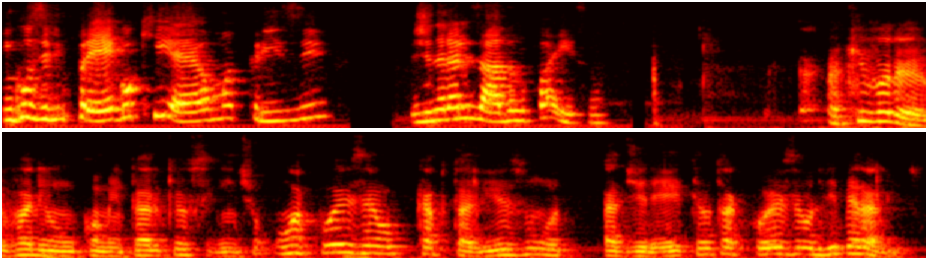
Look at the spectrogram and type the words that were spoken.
inclusive emprego, que é uma crise generalizada no país. Né? Aqui vale, vale um comentário que é o seguinte: uma coisa é o capitalismo, a direita, outra coisa é o liberalismo.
